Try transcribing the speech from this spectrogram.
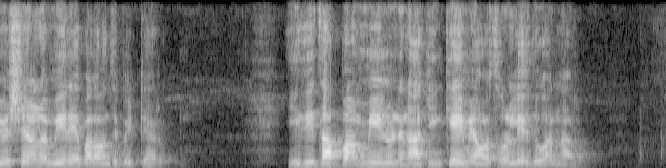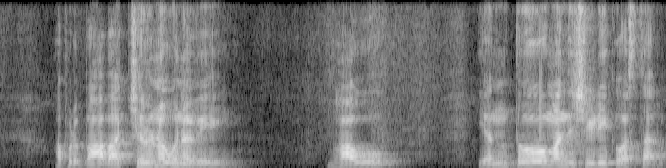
విషయంలో మీరే బలవంత పెట్టారు. ఇది తప్ప మీ నుండి నాకు ఇంకేమీ అవసరం లేదు అన్నారు. అప్పుడు బాబా చిరునవ్వు నవ్వి బావు ఎంతోమంది షిడీకి వస్తారు.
